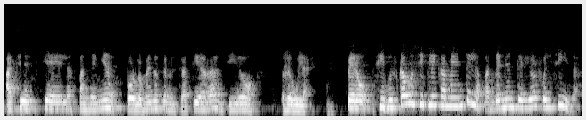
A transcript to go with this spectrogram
Así es que las pandemias, por lo menos en nuestra tierra, han sido regulares. Pero si buscamos cíclicamente, la pandemia anterior fue el SIDA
